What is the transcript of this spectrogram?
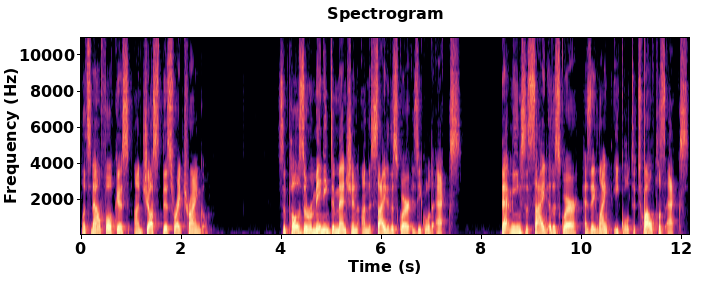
Let's now focus on just this right triangle. Suppose the remaining dimension on the side of the square is equal to x. That means the side of the square has a length equal to 12 plus x,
